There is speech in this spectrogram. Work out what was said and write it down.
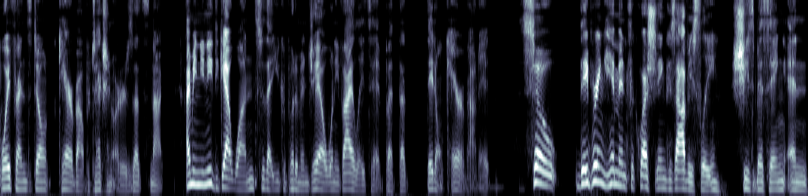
boyfriends don't care about protection orders. That's not. I mean, you need to get one so that you can put him in jail when he violates it, but that they don't care about it. So they bring him in for questioning because obviously she's missing and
